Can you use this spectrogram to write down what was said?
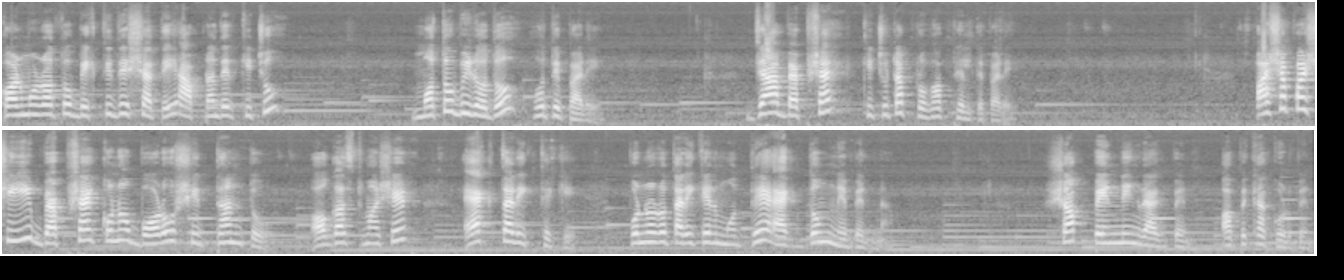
কর্মরত ব্যক্তিদের সাথে আপনাদের কিছু মতবিরোধও হতে পারে, যা ব্যবসায় কিছুটা প্রভাব ফেলতে পারে। পাশাপাশি ব্যবসায় কোনো বড় সিদ্ধান্ত অগাস্ট মাসের এক তারিখ থেকে পনেরো তারিখের মধ্যে একদম নেবেন না। সব পেন্ডিং রাখবেন, অপেক্ষা করবেন।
